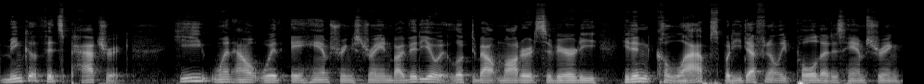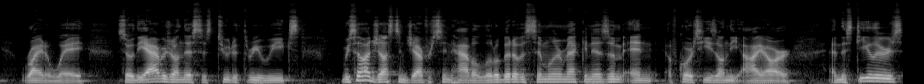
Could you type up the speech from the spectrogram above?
Minkah Fitzpatrick he went out with a hamstring strain. By video, it looked about moderate severity. He didn't collapse, but he definitely pulled at his hamstring right away. So the average on this is two to three weeks. We saw Justin Jefferson have a little bit of a similar mechanism, and of course, he's on the IR. And the Steelers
